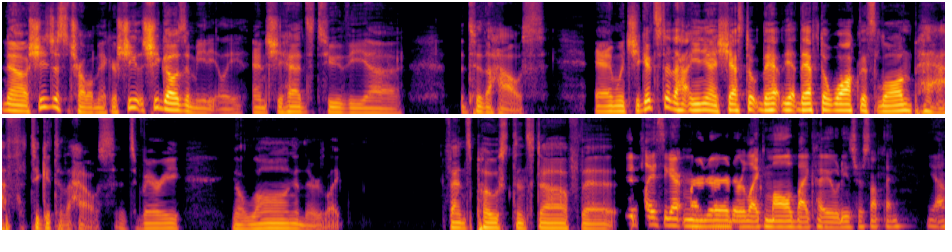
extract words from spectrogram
No, she's just a troublemaker. She she goes immediately and she heads to the uh to the house. And when she gets to the house, yeah, she has to. They have, they have to walk this long path to get to the house. It's very, you know, long, and there's like fence posts and stuff that good place to get murdered or like mauled by coyotes or something. Yeah.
